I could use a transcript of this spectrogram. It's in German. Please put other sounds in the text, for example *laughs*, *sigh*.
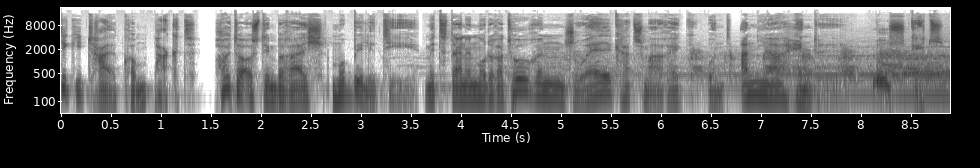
Digital Kompakt. Heute aus dem Bereich Mobility mit deinen Moderatoren Joel Kaczmarek und Anja Händel. Los geht's.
